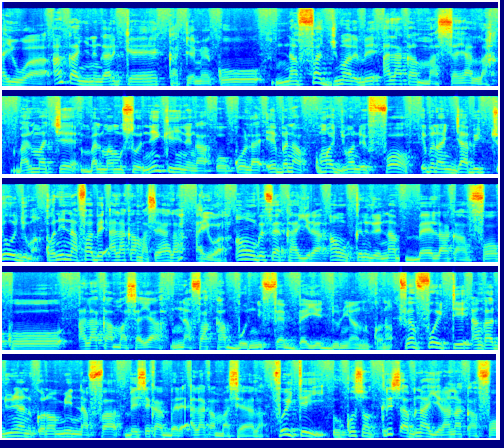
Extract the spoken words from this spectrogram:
ayiwa an ka ɲiningari kɛ ka tɛmɛ ko nafa juman le be ala ka masaya la balimacɛ balimamuso ni k'i ɲininga o ko la i e bena kuma juman de fɔ i e bena jaabi cogo juman kɔni nafa be ala ka masaya la ayiwa anw be fɛ k'a yira anw kelen kelenna bɛɛ la k'a fɔ ko ala ka masaya nafa ka bon ni fɛɛn bɛɛ ye duniɲa nin kɔnɔ fɛɛn foyi tɛ an ka duniɲa nin kɔnɔ min nafa be se ka gwɛrɛ ala ka masaya la foyi tɛ yen o kosɔn krista bɛna yira na k'a fɔ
